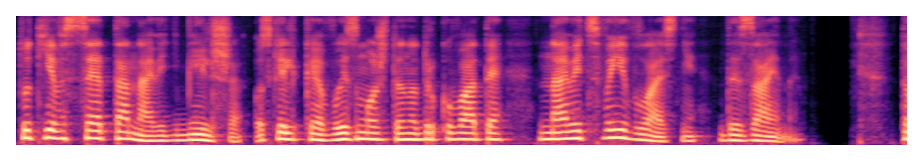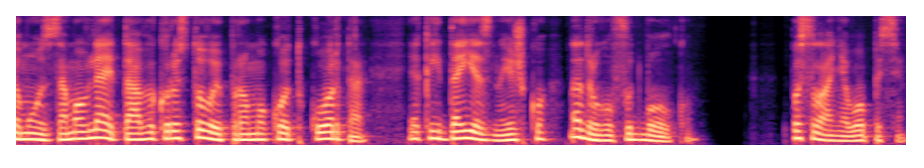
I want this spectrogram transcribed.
Тут є все та навіть більше, оскільки ви зможете надрукувати навіть свої власні дизайни. Тому замовляй та використовуй промокод Corner, який дає знижку на другу футболку. Посилання в описі.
